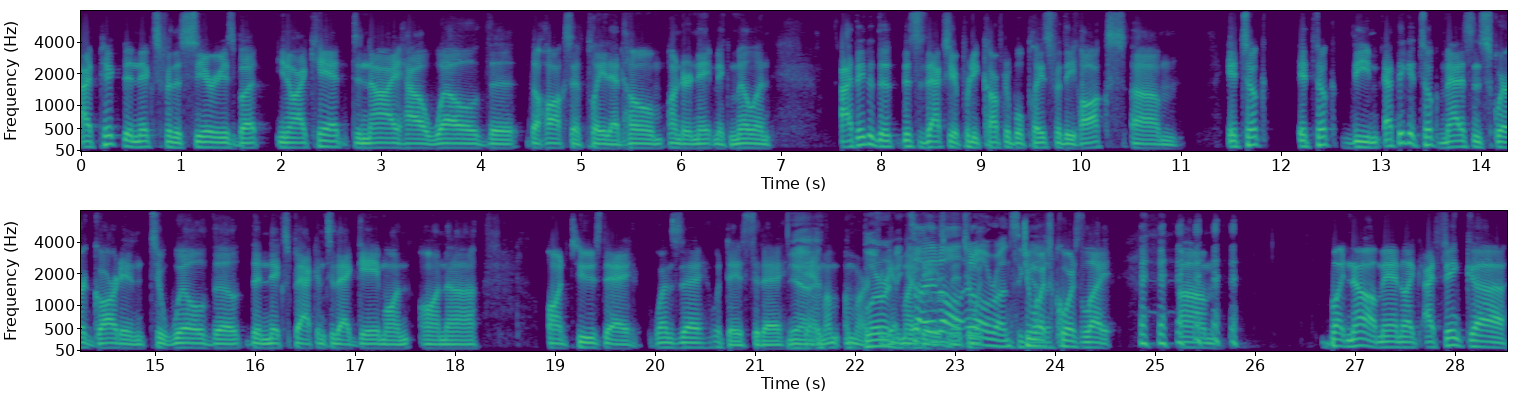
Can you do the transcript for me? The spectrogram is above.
I picked the Knicks for the series, but you know I can't deny how well the the Hawks have played at home under Nate McMillan. I think that the, this is actually a pretty comfortable place for the Hawks. Um, it took it took the I think it took Madison Square Garden to will the the Knicks back into that game on on uh, on Tuesday, Wednesday. What day is today? Yeah, Damn, I'm, I'm already blurring forgetting my days, it all, man. it Too much- all runs too much Coors Light. Um, but no, man, like I think uh,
